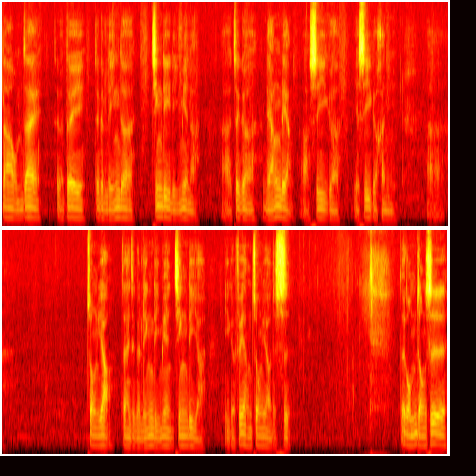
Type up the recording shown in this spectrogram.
那我们在这个对这个灵的经历里面呢，啊，这个两两啊是一个，也是一个很呃重要，在这个灵里面经历啊一个非常重要的事。这个我们总是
